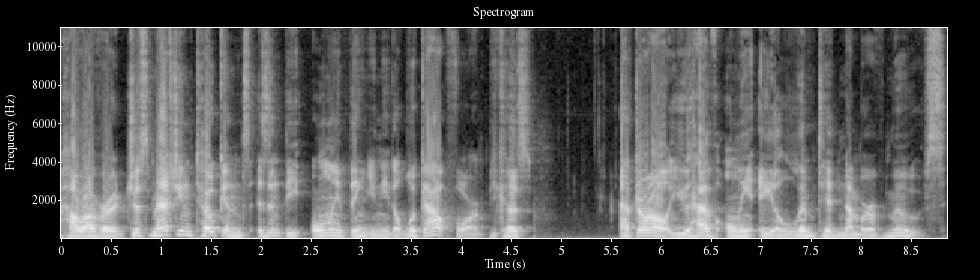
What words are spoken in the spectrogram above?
However, just matching tokens isn't the only thing you need to look out for because, after all, you have only a limited number of moves.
